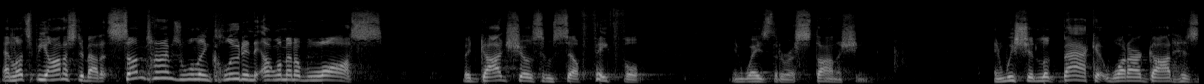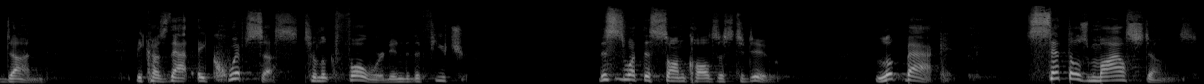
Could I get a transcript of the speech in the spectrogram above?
And let's be honest about it, sometimes will include an element of loss. But God shows himself faithful in ways that are astonishing. And we should look back at what our God has done because that equips us to look forward into the future. This is what this psalm calls us to do look back, set those milestones,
